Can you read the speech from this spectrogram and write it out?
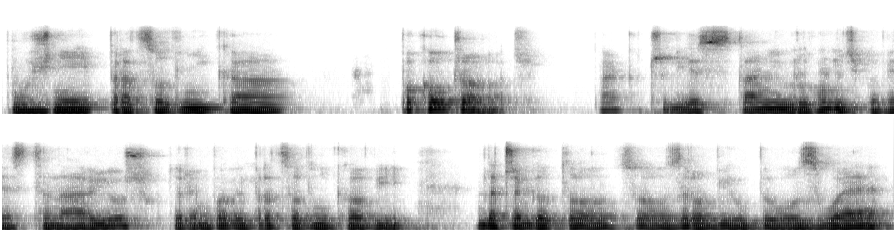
później pracownika pokołczować, tak? Czyli jest w stanie uruchomić pewien scenariusz, którym powie pracownikowi, dlaczego to, co zrobił, było złe,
